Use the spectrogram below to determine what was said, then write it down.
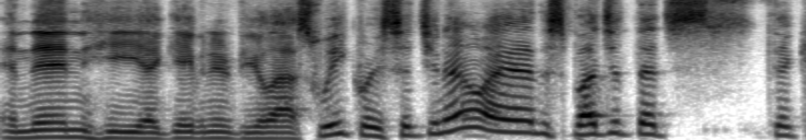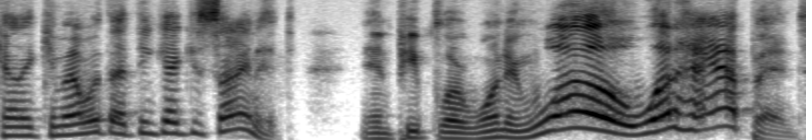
And then he uh, gave an interview last week where he said, you know, I had this budget that's that kind of came out with, I think I could sign it. And people are wondering, whoa, what happened?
